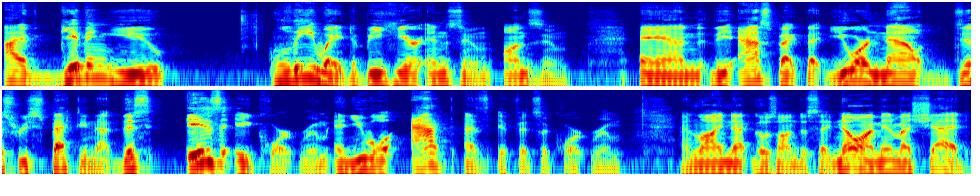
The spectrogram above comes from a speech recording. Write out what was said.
I have given you leeway to be here in Zoom, on Zoom. And the aspect that you are now disrespecting that, this is a courtroom and you will act as if it's a courtroom. And Lynette goes on to say, no, I'm in my shed.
